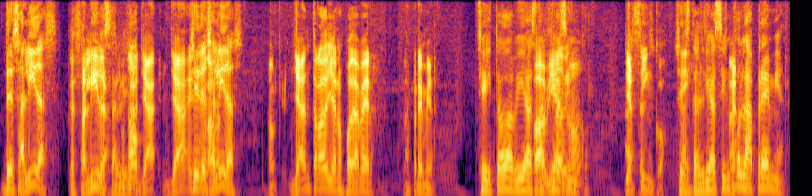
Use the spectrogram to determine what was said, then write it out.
De salidas. De salida. De salida. O sea, No. ya, ya Sí, de entrado- salidas. Ok. Ya entrado ya no puede haber la Premier. Sí, todavía hasta Todavía, el día ¿no? 5. Día 5. Sí. Hasta el día 5 Bueno. la Premier.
